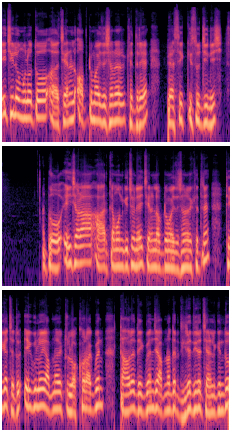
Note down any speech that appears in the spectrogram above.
এই ছিল মূলত চ্যানেল অপটিমাইজেশনের ক্ষেত্রে বেসিক কিছু জিনিস। তো এই ছাড়া আর তেমন কিছু নেই চ্যানেল অপটিমাইজেশনের ক্ষেত্রে, ঠিক আছে? তো এইগুলোই আপনারা একটু লক্ষ্য রাখবেন, তাহলে দেখবেন যে আপনাদের ধীরে ধীরে চ্যানেল কিন্তু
